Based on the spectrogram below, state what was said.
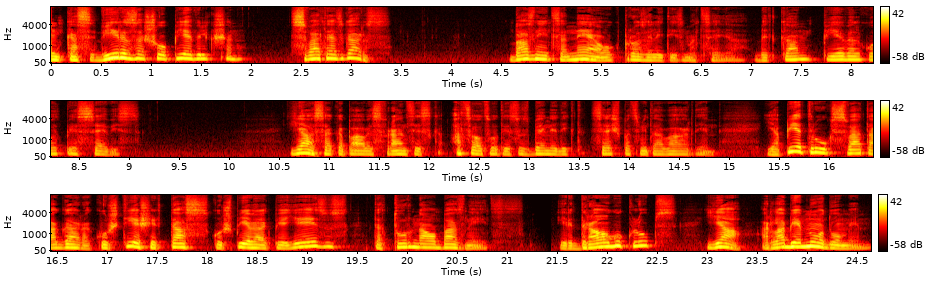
un kas virza šo pievilkšanu? Svētais gars. Baznīca neaug prozelitisma ceļā, bet gan pievelkot pie sevis. Jāsaka pāvis Franciska, atsaucoties uz Benedikta 16. vārdiem, ja pietrūks svētā gara, kurš tieši ir tas, kurš pievelk pie Jēzus, tad tur nav baznīcas. Ir draugu klubs, jā, ar labiem nodomiem,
